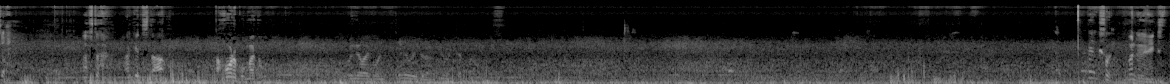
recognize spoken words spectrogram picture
So, after a good start, a horrible middle, like going really good, really different. Excellent. On to the next.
